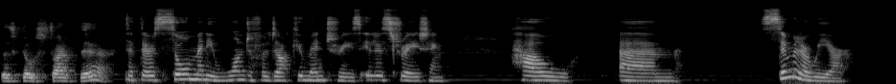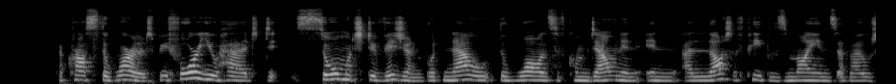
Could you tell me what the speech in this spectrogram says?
let's go start there. That there's so many wonderful documentaries illustrating how um, similar we are across the world. Before you had so much division, but now the walls have come down in, in a lot of people's minds about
